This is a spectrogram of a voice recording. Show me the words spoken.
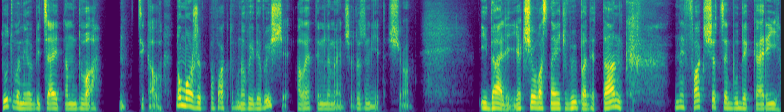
Тут вони обіцяють нам 2. Цікаво. Ну, може, по факту воно вийде вище, але тим не менше, розумієте, що. І далі, якщо у вас навіть випаде танк, не факт, що це буде карі.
